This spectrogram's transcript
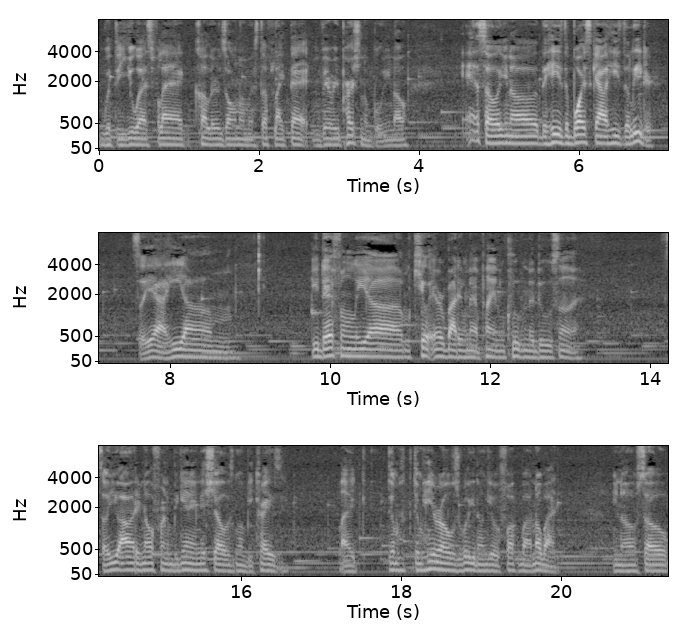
with the U.S. flag colors on him and stuff like that, and very personable. You know, and so you know, the, he's the Boy Scout. He's the leader. So yeah, he um he definitely um killed everybody on that plane, including the dude's son. So you already know from the beginning this show is gonna be crazy. Like them them heroes really don't give a fuck about nobody. You know, so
